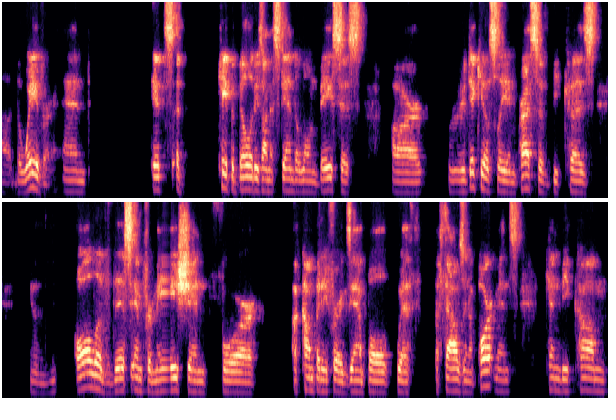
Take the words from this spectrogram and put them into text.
uh, the waiver. And it's a capabilities on a standalone basis are ridiculously impressive because you know, all of this information for a company, for example, with a thousand apartments can become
